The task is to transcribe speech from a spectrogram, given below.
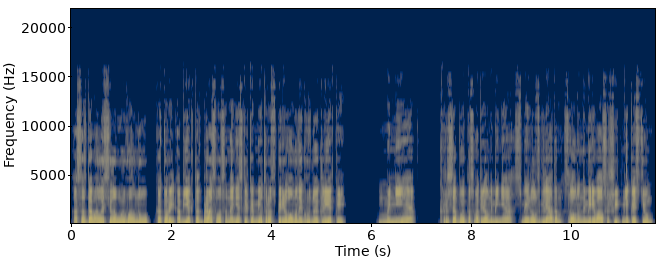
а создавало силовую волну, которой объект отбрасывался на несколько метров с переломанной грудной клеткой. Мне... Крысобой посмотрел на меня, смерил взглядом, словно намеревался шить мне костюм.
